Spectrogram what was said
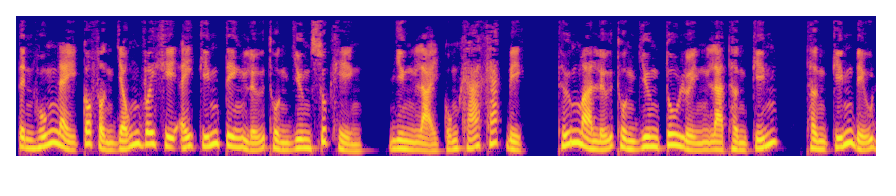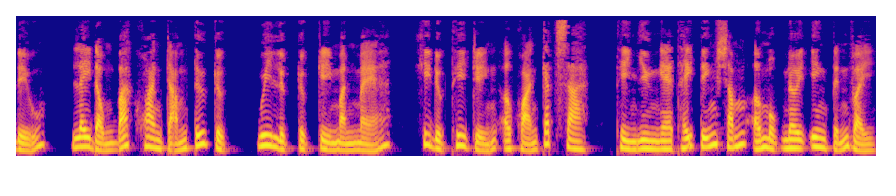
Tình huống này có phần giống với khi ấy kiếm tiên Lữ Thuần Dương xuất hiện, nhưng lại cũng khá khác biệt. Thứ mà Lữ Thuần Dương tu luyện là thần kiếm, thần kiếm điểu điểu, lay động bát hoang trảm tứ cực, quy lực cực kỳ mạnh mẽ, khi được thi triển ở khoảng cách xa, thì như nghe thấy tiếng sấm ở một nơi yên tĩnh vậy.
